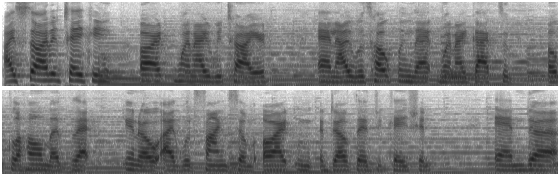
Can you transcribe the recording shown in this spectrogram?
I started taking art when I retired, and I was hoping that when I got to Oklahoma that, you know, I would find some art and adult education. And uh,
